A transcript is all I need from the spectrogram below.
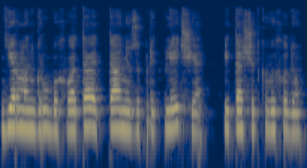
Герман грубо хватает Таню за предплечье и тащит к выходу.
